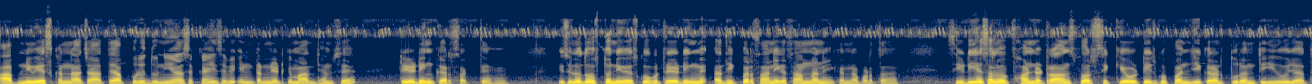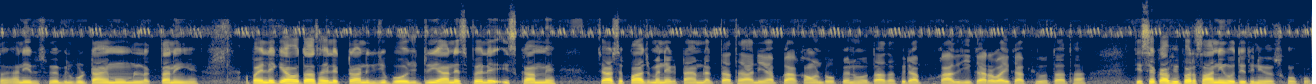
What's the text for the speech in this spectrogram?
आप निवेश करना चाहते हैं, आप पूरी दुनिया से कहीं से भी इंटरनेट के माध्यम से ट्रेडिंग कर सकते हैं। इसलिए दोस्तों, निवेशकों को ट्रेडिंग में अधिक परेशानी का सामना नहीं करना पड़ता है। सीडीएसएल में फ़ंड ट्रांसफ़र, सिक्योरिटीज़ को पंजीकरण तुरंत ही हो जाता है। यानी इसमें बिल्कुल टाइम वूम लगता नहीं है। पहले क्या होता था, इलेक्ट्रॉनिक डिपोजिटरी आने से पहले इस काम में चार से पाँच महीने का टाइम लगता था। यानी आपका अकाउंट ओपन होता था, फिर आपको कागज़ी कार्रवाई काफ़ी होता था इससे काफ़ी परेशानी होती थी निवेशकों को।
